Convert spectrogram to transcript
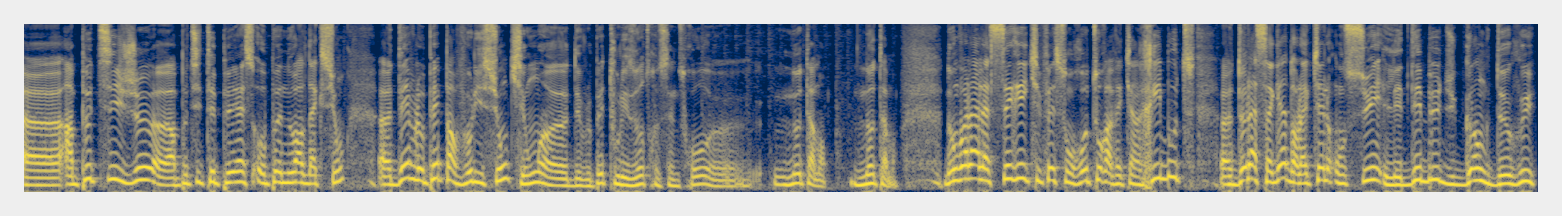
Euh, un petit jeu, euh, un petit TPS open world d'action développé par Volition qui ont développé tous les autres Saints Row notamment, notamment. Donc voilà la série qui fait son retour avec un reboot de la saga dans laquelle on suit les débuts du gang de rue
